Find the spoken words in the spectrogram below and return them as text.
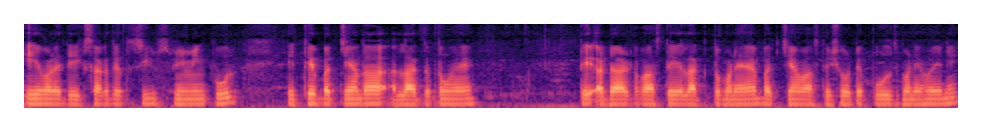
ਇਹ ਵਾਲੇ ਦੇਖ ਸਕਦੇ ਹੋ ਤੁਸੀਂ ਸਵੀਮਿੰਗ ਪੂਲ ਇੱਥੇ ਬੱਚਿਆਂ ਦਾ ਅਲੱਗ ਤੋਂ ਹੈ ਤੇ ਅਡਲਟ ਵਾਸਤੇ ਅਲੱਗ ਤੋਂ ਬਣਿਆ ਹੈ। ਬੱਚਿਆਂ ਵਾਸਤੇ ਛੋਟੇ ਪੂਲਸ ਬਣੇ ਹੋਏ ਨੇ।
